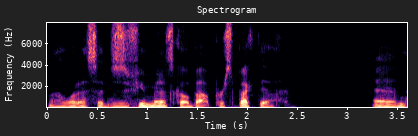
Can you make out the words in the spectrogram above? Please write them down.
uh, what I said just a few minutes ago about perspective. And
